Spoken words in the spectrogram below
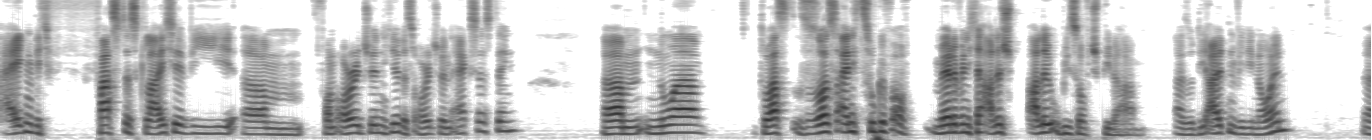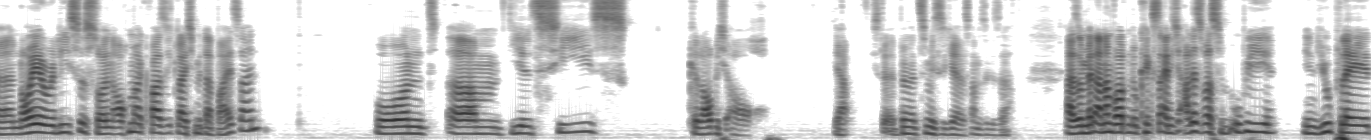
eigentlich fast das gleiche wie ähm, von Origin hier, das Origin Access Ding. Ähm, nur du hast, du sollst eigentlich Zugriff auf mehr oder weniger alle, alle Ubisoft-Spiele haben. Also die alten wie die neuen. Äh, neue Releases sollen auch mal quasi gleich mit dabei sein. Und ähm, DLCs glaube ich auch. Ich bin mir ziemlich sicher, das haben sie gesagt. Also mit anderen Worten, du kriegst eigentlich alles, was im Ubi, in Uplay,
